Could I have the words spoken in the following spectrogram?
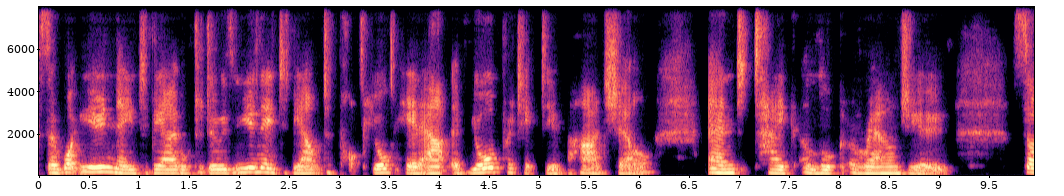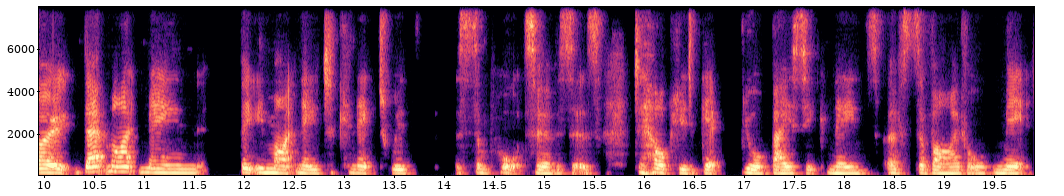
So, what you need to be able to do is you need to be able to pop your head out of your protective hard shell and take a look around you. So, that might mean that you might need to connect with support services to help you to get your basic needs of survival met.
